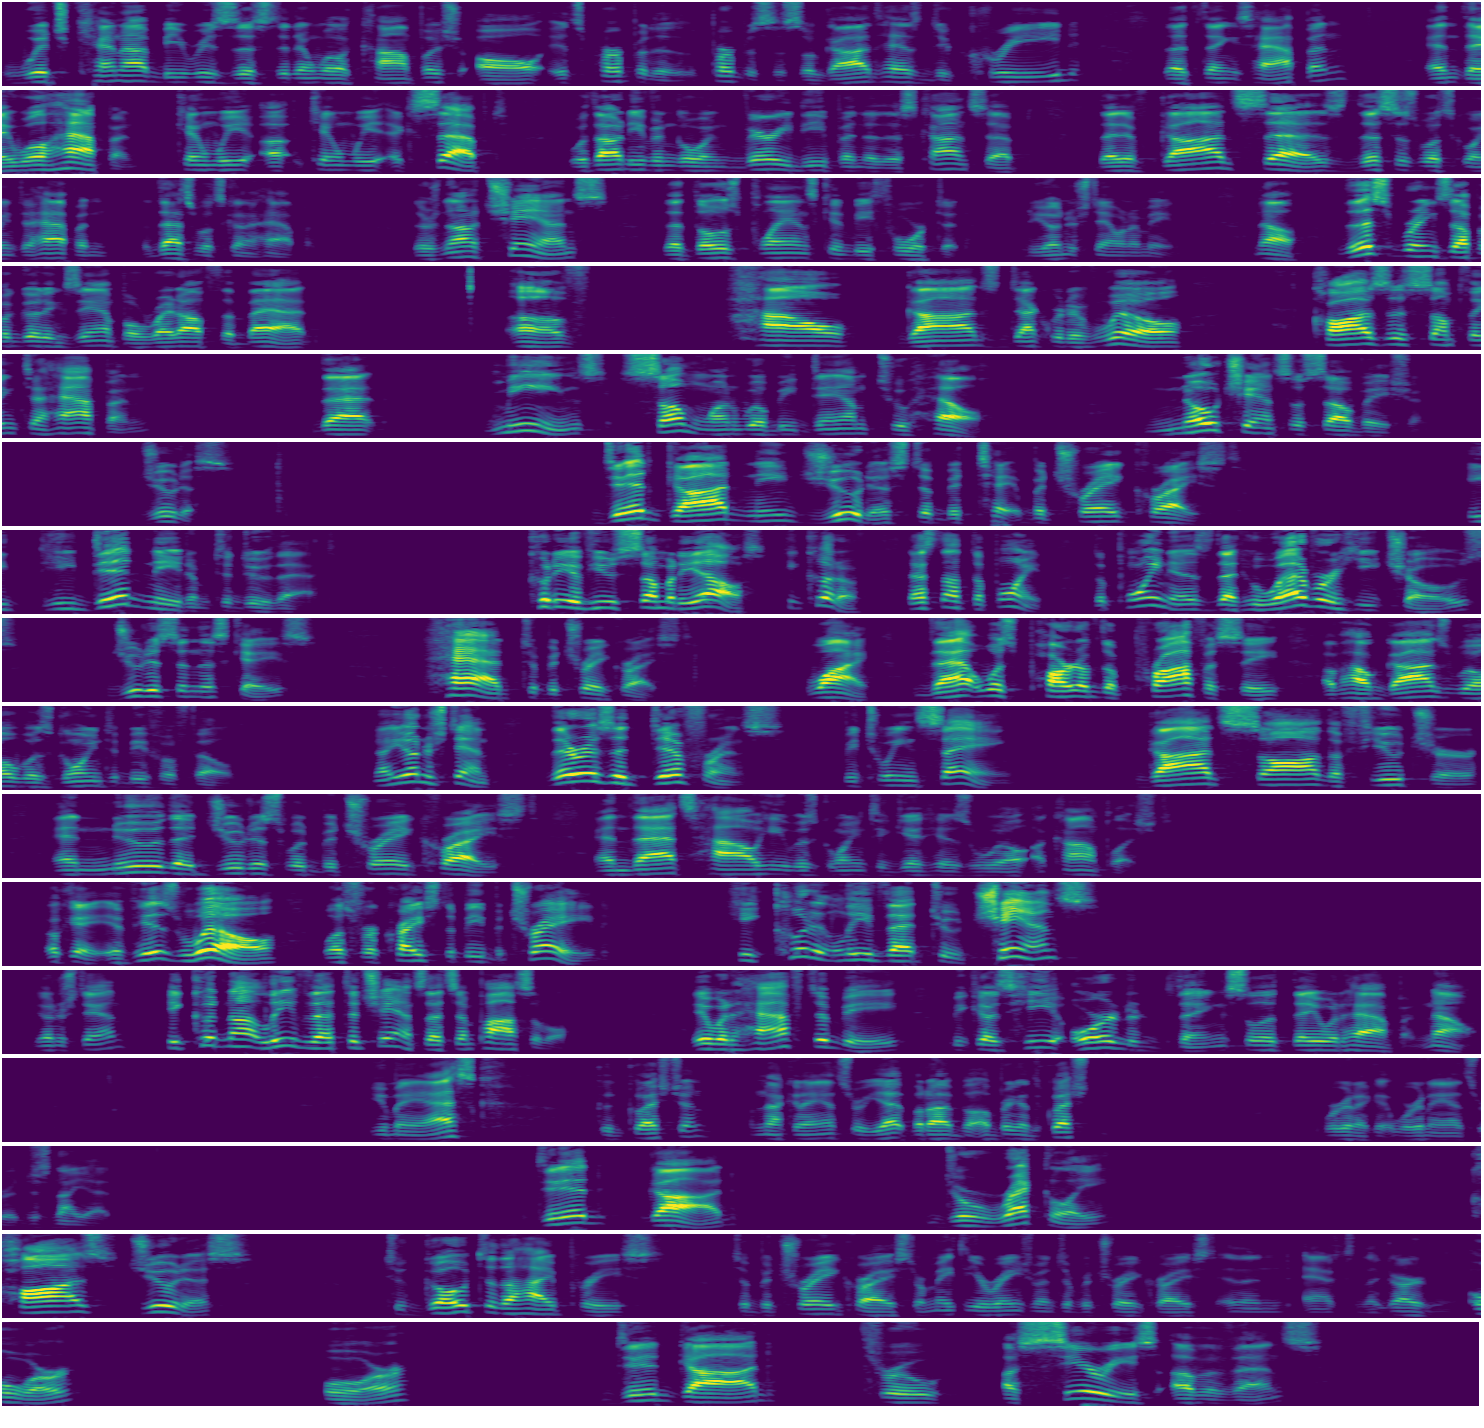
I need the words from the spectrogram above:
which cannot be resisted and will accomplish all its purposes. So God has decreed that things happen, and they will happen. Can we, uh, can we accept, without even going very deep into this concept, that if God says this is what's going to happen, that's what's going to happen? There's not a chance that those plans can be thwarted. Do you understand what I mean? Now, this brings up a good example right off the bat of how God's decretive will causes something to happen that means someone will be damned to hell. No chance of salvation. Judas. Did God need Judas to betray Christ? He, he did need him to do that. Could he have used somebody else? He could have. That's not the point. The point is that whoever he chose, Judas in this case, had to betray Christ. Why? That was part of the prophecy of how God's will was going to be fulfilled. Now you understand, there is a difference between saying God saw the future and knew that Judas would betray Christ, and that's how he was going to get his will accomplished. Okay, if his will was for Christ to be betrayed, he couldn't leave that to chance. You understand? He could not leave that to chance. That's impossible. It would have to be because he ordered things so that they would happen. Now, you may ask, good question. I'm not going to answer it yet, but I'll bring up the question. we're going to we're going to answer it, just not yet. Did God directly cause Judas to go to the high priest to betray Christ or make the arrangement to betray Christ and then act in the garden? Or, or did God, through a series of events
